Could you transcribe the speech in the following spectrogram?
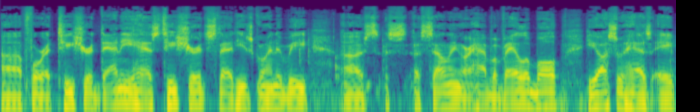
uh, for a T-shirt. Danny has T-shirts that he's going to be uh, s- s- selling or have available. He also has a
